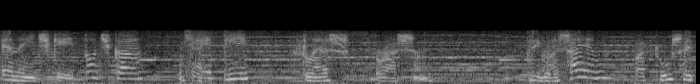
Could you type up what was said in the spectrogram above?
nhk.jp/russian. Приглашаем послушать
